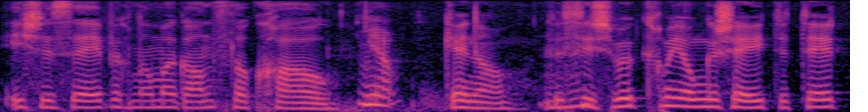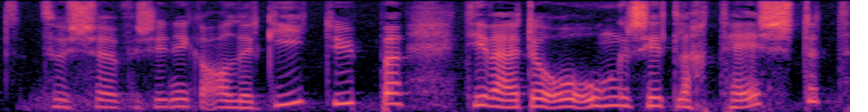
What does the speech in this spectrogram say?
ist es einfach nur ganz lokal. Ja. Genau, das mhm. ist wirklich, unterscheidet dort zwischen verschiedenen Allergietypen, die werden auch unterschiedlich getestet.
